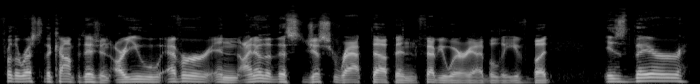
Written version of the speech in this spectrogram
for the rest of the competition, are you ever, and I know that this just wrapped up in February, I believe, but is there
